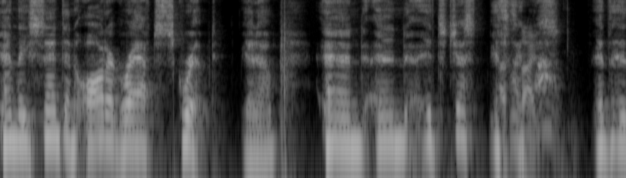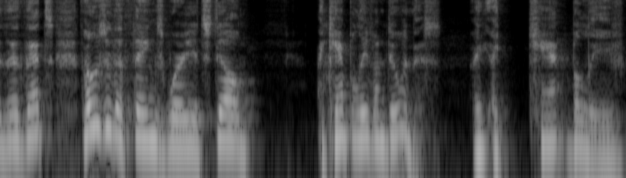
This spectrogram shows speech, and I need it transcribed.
and they sent an autographed script you know? And and it's just it's That's like nice. wow it, that's those are the things where it's still. I can't believe I'm doing this. I, I can't believe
